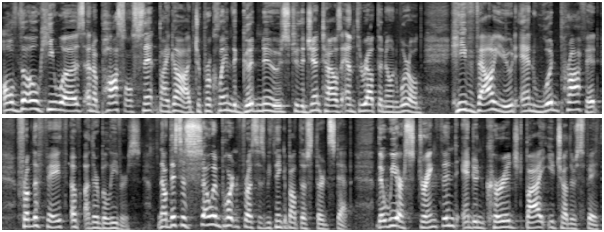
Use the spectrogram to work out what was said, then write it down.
Although he was an apostle sent by God to proclaim the good news to the Gentiles and throughout the known world, he valued and would profit from the faith of other believers. Now, this is so important for us as we think about this third step that we are strengthened and encouraged by each other's faith.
